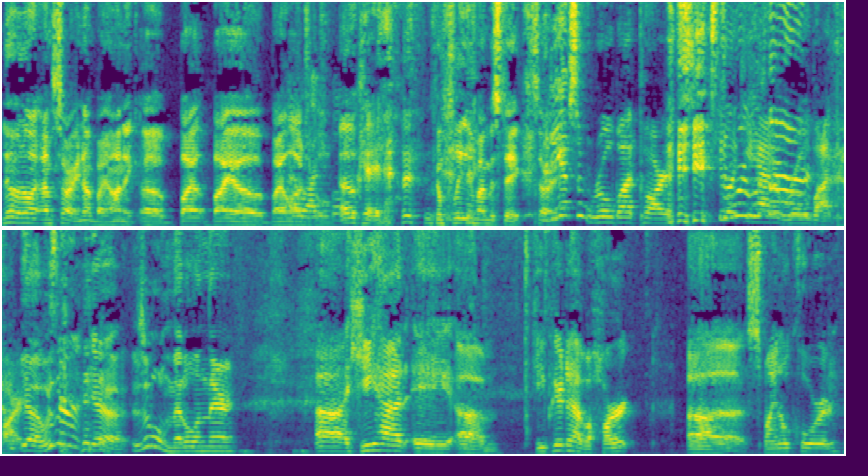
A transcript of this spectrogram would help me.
No, no, I'm sorry, not bionic. Uh, bio, bio, biological. Biological. Okay. Completely my mistake. Did Sorry. he have some robot parts? I Yes, feel like he was had a robot part. Yeah, was there? Yeah, there's a little metal in there. Uh, he had a. Um, he appeared to have a heart, uh, spinal cord,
